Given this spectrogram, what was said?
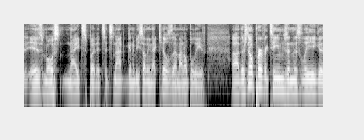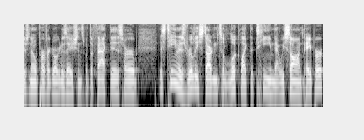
is most nights, but it's it's not going to be something that kills them. I don't believe. Uh, there's no perfect teams in this league. There's no perfect organizations, but the fact is, Herb, this team is really starting to look like the team that we saw on paper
